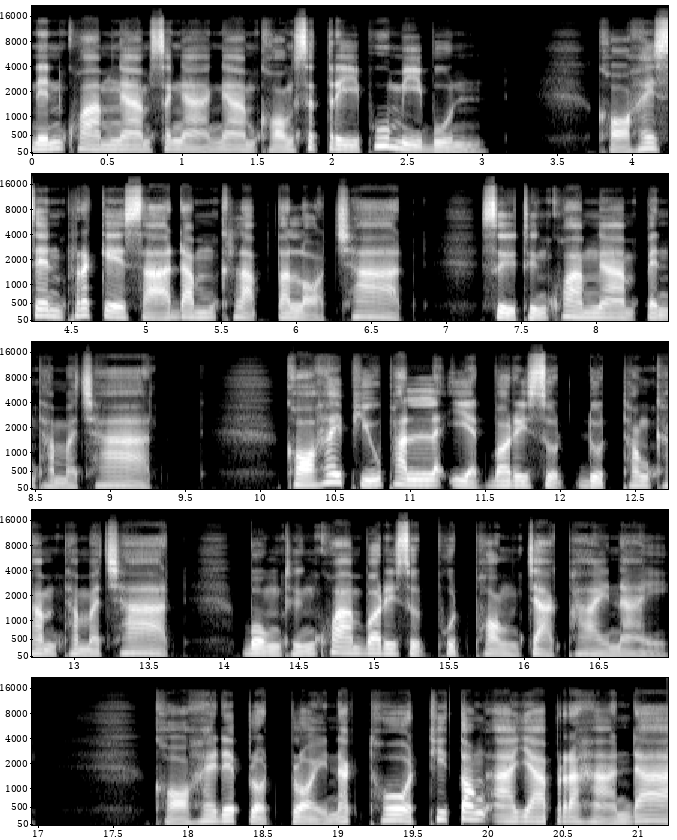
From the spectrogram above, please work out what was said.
เน้นความงามสง่างามของสตรีผู้มีบุญ ขอให้เส้นพระเกศาดำคลับตลอดชาติ สื่อถึงความงามเป็นธรรมชาติ ขอให้ผิวพรรณละเอียดบริสุทธิ์ดุจทองคำธรรมชาติ บ่งถึงความบริสุทธิ์ผุดผ่องจากภายใน ขอให้ได้ปลดปล่อยนักโทษที่ต้องอาญาประหารได้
